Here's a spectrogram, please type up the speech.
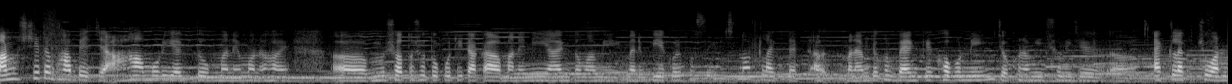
মানুষ যেটা ভাবে যে আহামরি একদম মানে মনে হয় শত শত কোটি টাকা মানে নিয়ে একদম আমি মানে বিয়ে করে ফেলছি। ইটস নট লাইক দ্যাট মানে আমি যখন ব্যাংকে খবর নিই, যখন আমি শুনি যে এক লাখ চুয়ান্ন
